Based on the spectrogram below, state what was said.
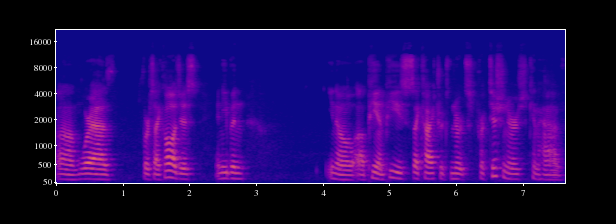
um, whereas for psychologists and even you know uh, PNPs, psychiatric nurse practitioners can have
